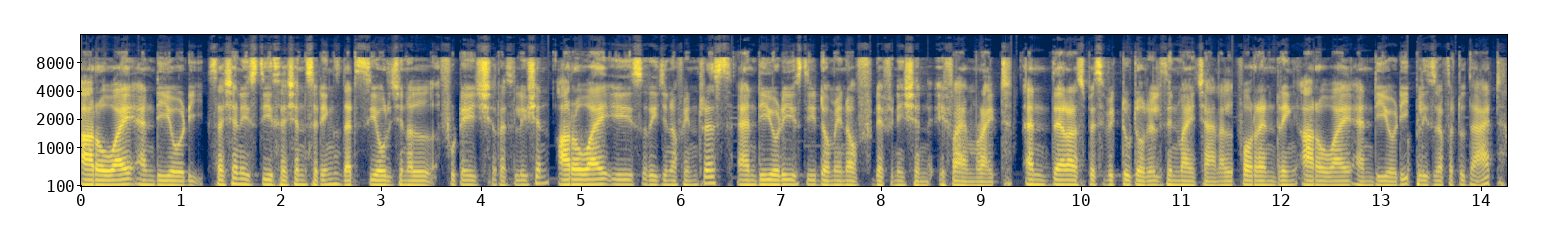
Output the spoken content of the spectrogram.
ROI and DOD. Session is the session settings, that's the original footage resolution. ROI is region of interest and DOD is the domain of definition if I am right. And there are specific tutorials in my channel for rendering ROI and DOD. Please refer to that.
